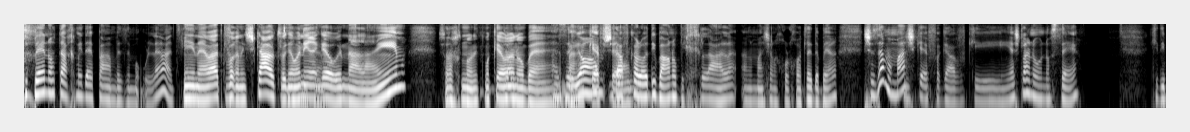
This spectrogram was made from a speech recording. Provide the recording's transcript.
שיעצבן אותך מדי פעם, וזה מעולה לעצבן. הנה, ואת כבר נשקעת, וגם אני כן. רגע אוריד נעליים, שאנחנו נתמקם לנו ב- אז היום בכיף שלנו. דווקא לא דיברנו בכלל על מה שאנחנו הולכות לדבר, שזה ממש כיף אגב, כי יש לנו נושא, כי דיב,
